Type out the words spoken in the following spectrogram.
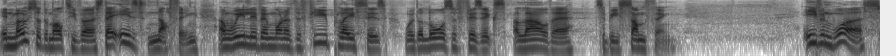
In most of the multiverse, there is nothing, and we live in one of the few places where the laws of physics allow there to be something. Even worse,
